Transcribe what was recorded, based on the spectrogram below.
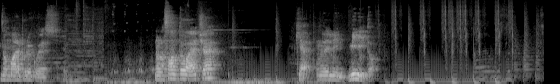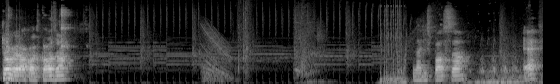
Non male pure questo. Non la salto, eh, c'è. Chi è? Uno dell'In. Milito. Troverò qualcosa. La risposta è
